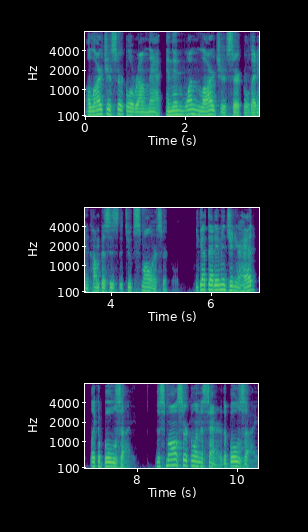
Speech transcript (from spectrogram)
a larger circle around that, and then one larger circle that encompasses the two smaller circles. You got that image in your head? Like a bullseye. The small circle in the center, the bullseye,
